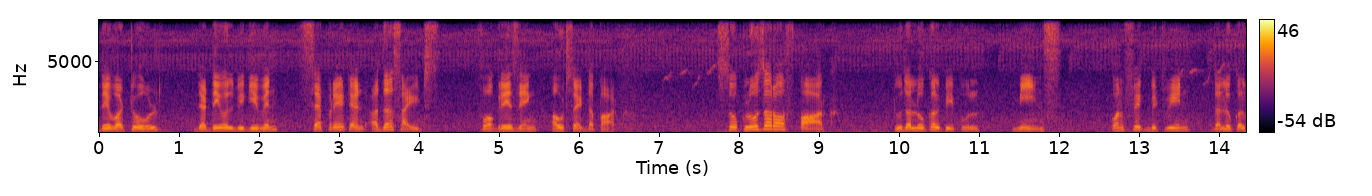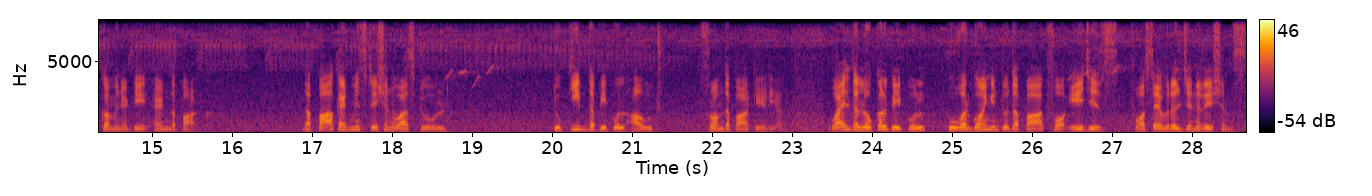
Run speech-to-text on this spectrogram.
they were told that they will be given separate and other sites for grazing outside the park. So closer of park to the local people means conflict between the local community and the park. The park administration was told to keep the people out from the park area. While the local people who were going into the park for ages, for several generations,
